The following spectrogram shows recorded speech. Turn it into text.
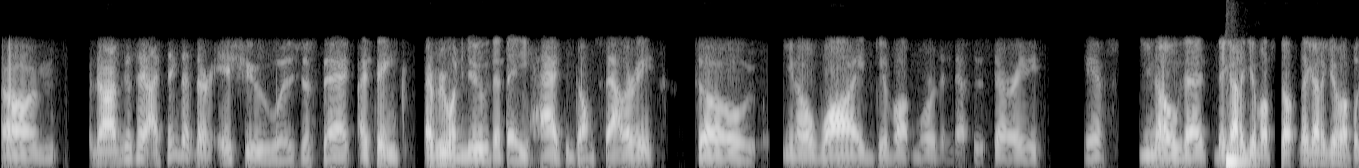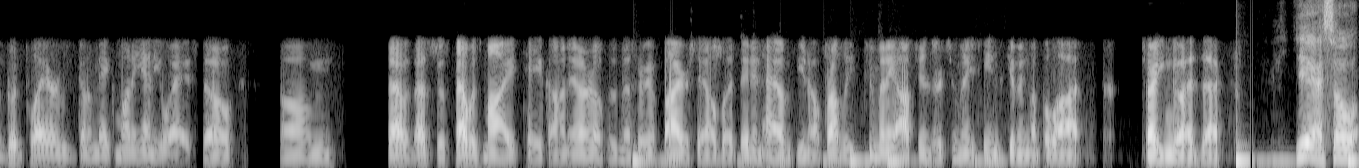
Um, no, I was gonna say I think that their issue was just that I think everyone knew that they had to dump salary. So you know why give up more than necessary if you know that they got to give up stuff. They got to give up a good player who's gonna make money anyway. So um, that that's just that was my take on it. I don't know if it was necessarily a fire sale, but they didn't have you know probably too many options or too many teams giving up a lot. Sorry, you can go ahead, Zach. Yeah. So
